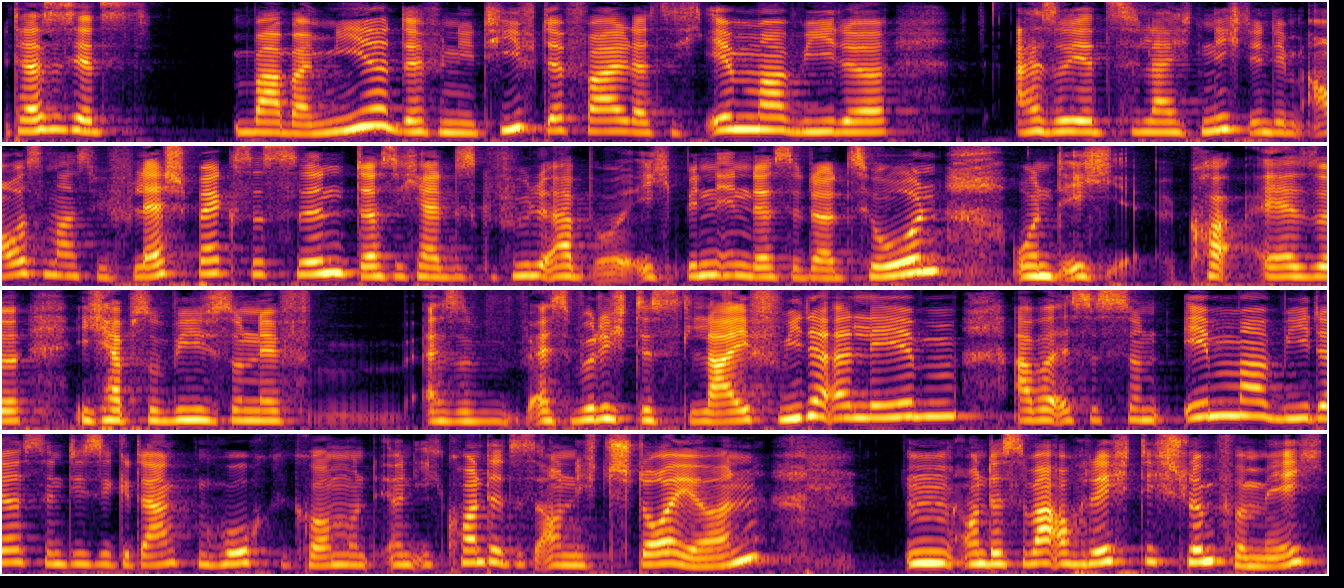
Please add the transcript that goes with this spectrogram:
Das ist jetzt war bei mir definitiv der Fall, dass ich immer wieder also jetzt vielleicht nicht in dem Ausmaß wie Flashbacks es sind, dass ich halt das Gefühl habe, ich bin in der Situation und ich also ich habe so wie so eine also als würde ich das live wiedererleben, aber es ist schon immer wieder sind diese Gedanken hochgekommen und, und ich konnte das auch nicht steuern. Mm, und es war auch richtig schlimm für mich.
